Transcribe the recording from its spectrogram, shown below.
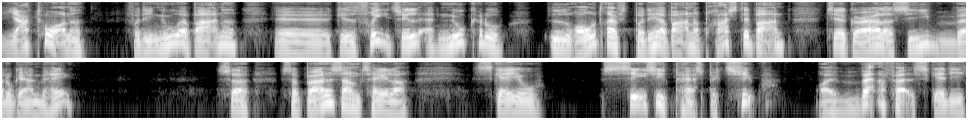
jagthornet, fordi nu er barnet øh, givet fri til, at nu kan du yde rovdrift på det her barn og presse det barn til at gøre eller sige, hvad du gerne vil have. Så, så børnesamtaler skal jo se sit perspektiv, og i hvert fald skal de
